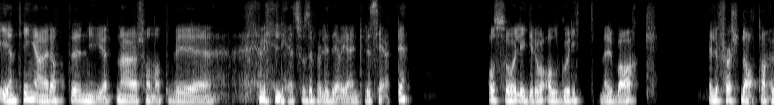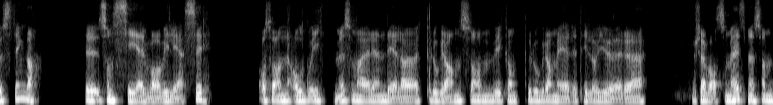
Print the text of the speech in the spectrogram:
Én ting er at eh, nyhetene er sånn at vi, vi leser selvfølgelig det vi er interessert i. Og så ligger det jo algoritmer bak. Eller først datahøsting, da. Eh, som ser hva vi leser. Altså en algoritme som er en del av et program som vi kan programmere til å gjøre for seg hva som helst, men som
